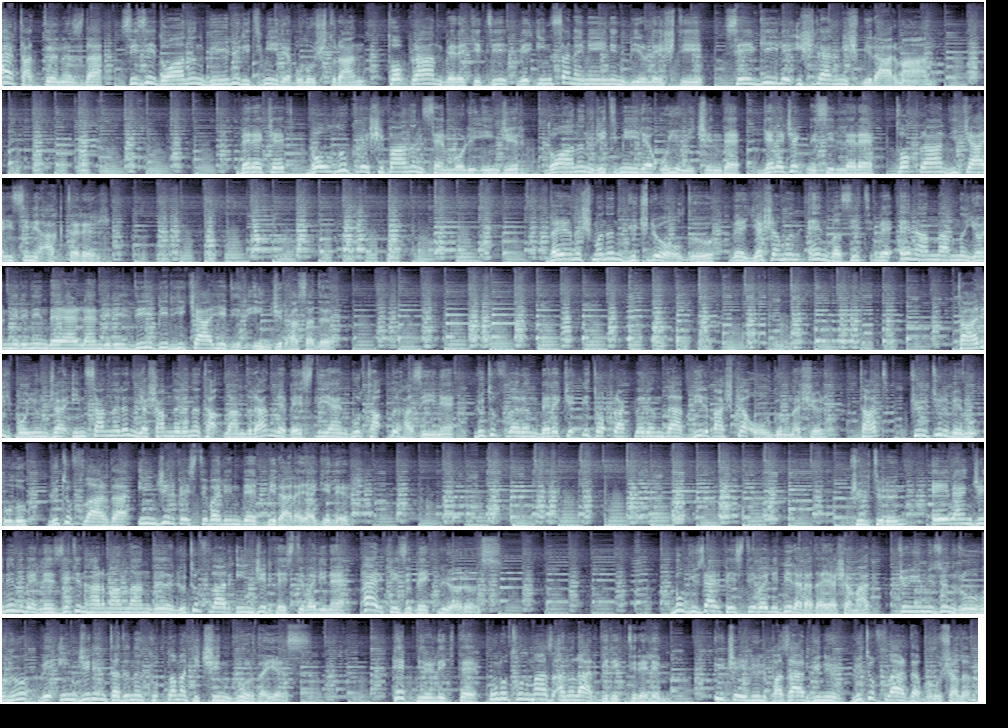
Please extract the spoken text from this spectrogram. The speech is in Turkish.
Her tattığınızda sizi doğanın büyülü ritmiyle buluşturan, toprağın bereketi ve insan emeğinin birleştiği, sevgiyle işlenmiş bir armağan. Bereket, bolluk ve şifanın sembolü incir, doğanın ritmiyle uyum içinde gelecek nesillere toprağın hikayesini aktarır. Dayanışmanın güçlü olduğu ve yaşamın en basit ve en anlamlı yönlerinin değerlendirildiği bir hikayedir incir hasadı. Tarih boyunca insanların yaşamlarını tatlandıran ve besleyen bu tatlı hazine, lütufların bereketli topraklarında bir başka olgunlaşır, tat, kültür ve mutluluk lütuflarda İncir Festivali'nde bir araya gelir. Kültürün, eğlencenin ve lezzetin harmanlandığı Lütuflar İncir Festivali'ne herkesi bekliyoruz. Bu güzel festivali bir arada yaşamak, köyümüzün ruhunu ve incirin tadını kutlamak için buradayız. Hep birlikte unutulmaz anılar biriktirelim. 3 Eylül Pazar günü Lütuflar'da buluşalım.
